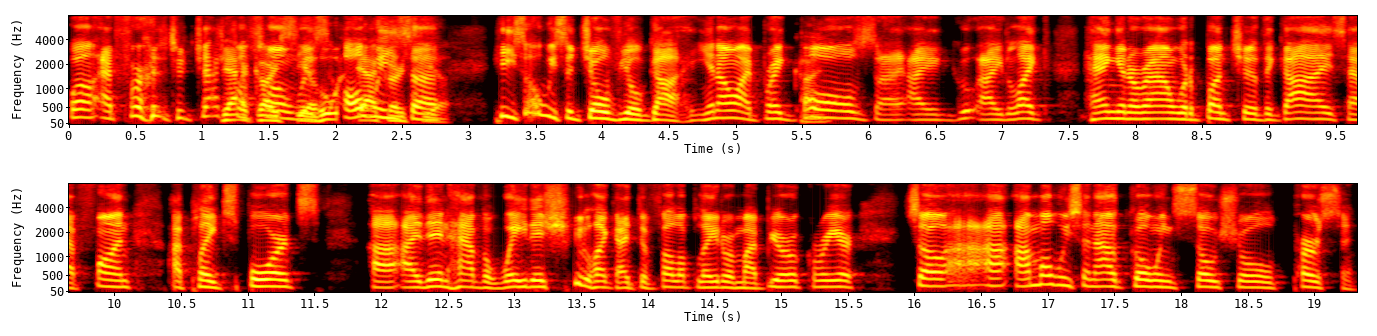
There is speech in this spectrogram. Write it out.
Well, at first, Jack, Jack Falcone was, was always, uh, he's always a jovial guy. You know, I break balls. I, I, I like hanging around with a bunch of the guys, have fun. I played sports. Uh, I didn't have a weight issue like I developed later in my bureau career. So I, I'm always an outgoing social person.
